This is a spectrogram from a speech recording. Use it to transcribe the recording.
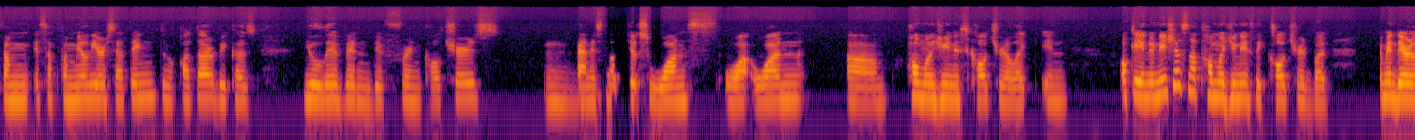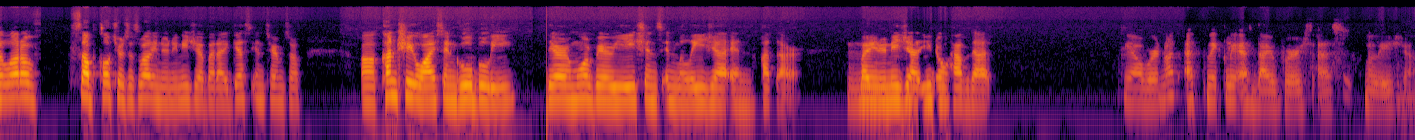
from it's a familiar setting to Qatar because you live in different cultures Mm, and it's not just one one um, homogeneous culture like in okay Indonesia is not homogeneously cultured, but I mean there are a lot of subcultures as well in Indonesia. But I guess in terms of uh, country wise and globally, there are more variations in Malaysia and Qatar. But in mm. Indonesia, you don't have that. Yeah, we're not ethnically as diverse as Malaysia.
